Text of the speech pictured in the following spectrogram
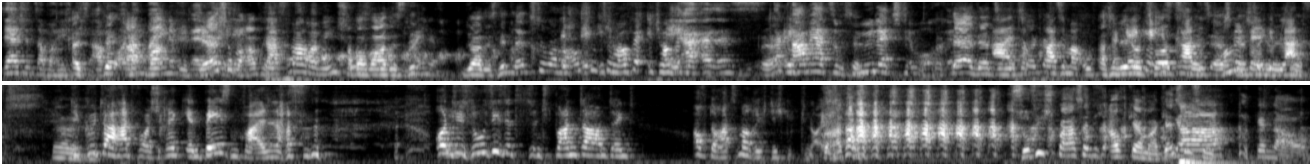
Der ist jetzt aber richtig Also, ab. der, Oder war, meine der ist aber ab. Das war aber Schuss Aber war das nicht, ja, das nicht letzte Woche auch Ich, schon ich hoffe, ich hoffe, Ja, es äh, das, da kam er zu früh letzte Woche. Der, der Also, pass mal auf, Also der wir Gecke ist gerade das Trommelfell geplatzt. Die Güter hat vor Schreck ihren Besen fallen lassen. Und die Susi sitzt entspannt da und denkt, ach, da hat's mal richtig geknallt. So viel Spaß hätte ich auch gerne mal. Gestern Ja, genau.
